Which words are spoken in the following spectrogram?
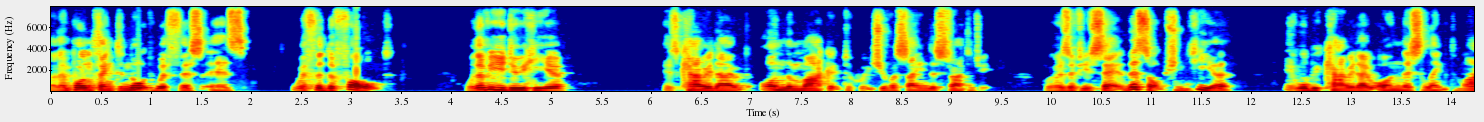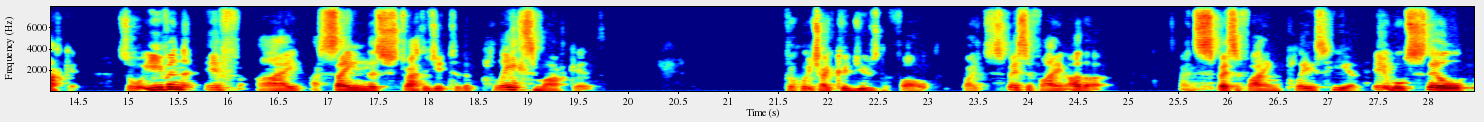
Now the important thing to note with this is with the default, Whatever you do here is carried out on the market to which you've assigned the strategy. Whereas if you set this option here, it will be carried out on this linked market. So even if I assign this strategy to the place market, for which I could use default by specifying other and specifying place here, it will still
